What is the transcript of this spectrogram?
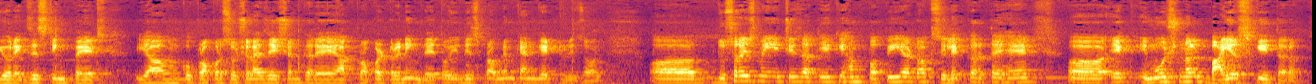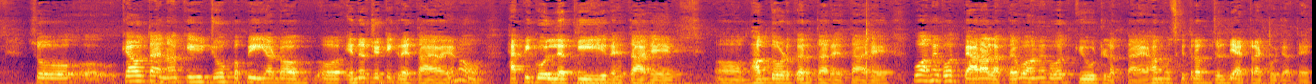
your existing pets या उनको प्रॉपर सोशलाइजेशन करे, आप प्रॉपर ट्रेनिंग दे तो this problem can get resolve दूसरा इसमें ये चीज़ आती है कि हम पपी या डॉग सिलेक्ट करते हैं एक इमोशनल बायस की तरह। सो so, क्या होता है ना कि जो पपी या डॉग एनर्जेटिक रहता है you know happy goal lucky रहता है भाग दौड़ करता रहता है वो हमें बहुत प्यारा लगता है वो हमें बहुत क्यूट लगता है हम उसकी तरफ़ जल्दी अट्रैक्ट हो जाते हैं।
